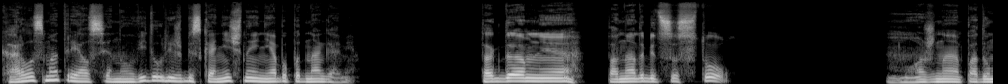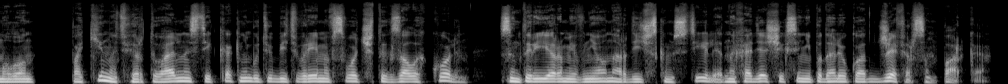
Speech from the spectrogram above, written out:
Карл смотрелся, но увидел лишь бесконечное небо под ногами. «Тогда мне понадобится стул». «Можно, — подумал он, — покинуть виртуальность и как-нибудь убить время в сводчатых залах Колин с интерьерами в неонордическом стиле, находящихся неподалеку от Джефферсон-парка.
